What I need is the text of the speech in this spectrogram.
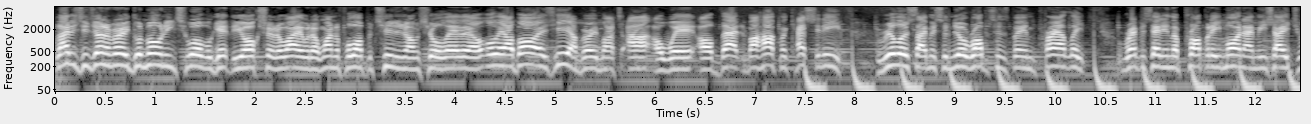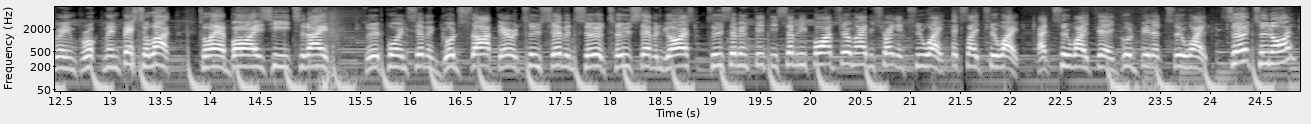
Ladies and gentlemen, very good morning to all. We'll get the auction away with a wonderful opportunity. I'm sure all our buyers here very much are aware of that. On behalf of Cassidy Real Estate, Mr. Neil Robson's been proudly representing the property. My name is Adrian Brookman. Best of luck to all our buyers here today. 2.7, good start there at 2.7, sir. 2.7, guys. 2.750, 75, sir. Maybe straight at 2.8. Let's say 2.8. At 2.8 there. Good bit at 2.8. Sir, 2.9.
